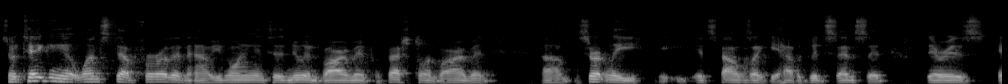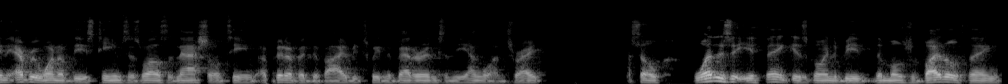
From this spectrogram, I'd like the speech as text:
So taking it one step further now, you're going into a new environment, professional environment. Um, certainly, it sounds like you have a good sense that there is in every one of these teams, as well as the national team, a bit of a divide between the veterans and the young ones, right? So, what is it you think is going to be the most vital thing,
